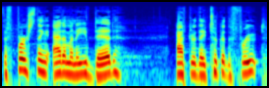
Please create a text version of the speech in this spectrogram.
the first thing Adam and Eve did after they took of the fruit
